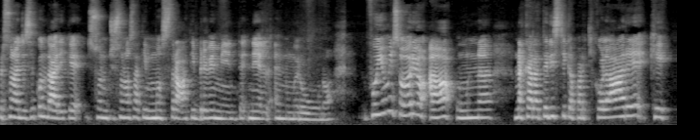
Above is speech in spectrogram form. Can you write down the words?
personaggi secondari che son, ci sono stati mostrati brevemente nel eh, numero 1. Fuyumi Sorio ha un, una caratteristica particolare che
